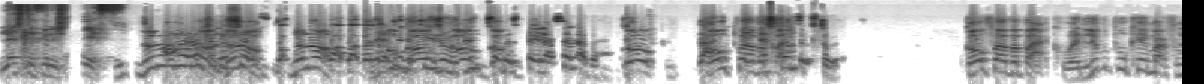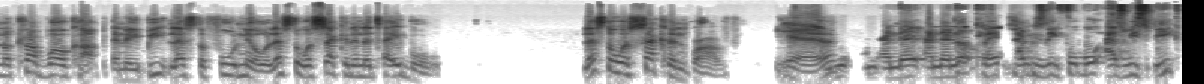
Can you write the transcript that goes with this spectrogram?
Leicester finished fifth. No, no, no, no, no, no, no, no. But, but, but the Go, end of the go, season, go, Luke go. Thomas playing at centre back. Go, Like, go further there's back. context to it. Go further back. When Liverpool came back from the Club World Cup and they beat Leicester 4 0, Leicester was second in the table. Leicester was second, bruv. Yeah. And they're, and they're not playing Champions League football as we speak.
